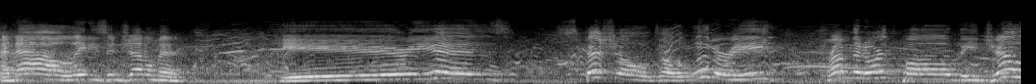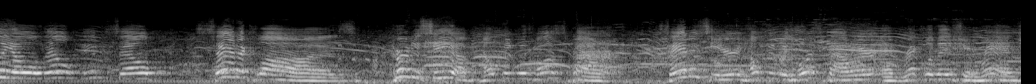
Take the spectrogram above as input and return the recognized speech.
And now, ladies and gentlemen, here he is. Special delivery from the North Pole, the jolly old elf himself, Santa Claus, courtesy of Helping with Horsepower. Santa's here helping with horsepower at Reclamation Ranch,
